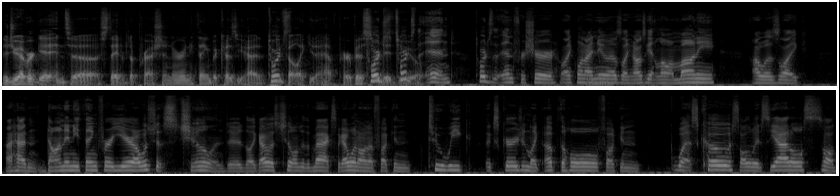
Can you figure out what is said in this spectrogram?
Did you ever get into a state of depression or anything because you had Towards- you felt like you didn't have purpose? towards towards you? Mm-hmm. the end? Towards the end for sure. Like when I knew I was like I was getting low on money, I was like I hadn't done anything for a year. I was just chilling, dude. Like I was chilling to the max. Like I went on a fucking two week excursion, like up the whole fucking west coast, all the way to Seattle. Saw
